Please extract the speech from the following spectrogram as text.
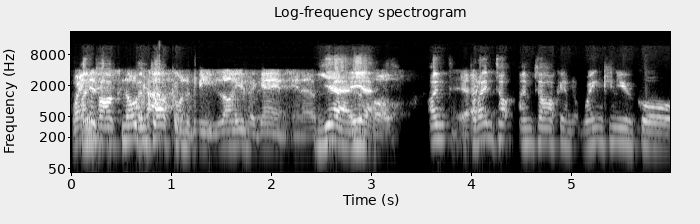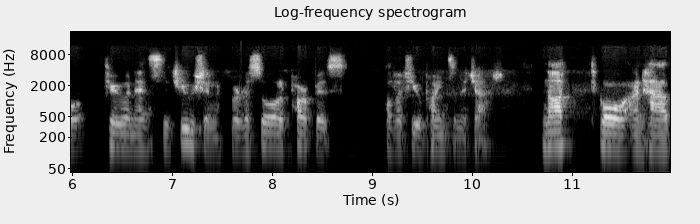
When I'm is talk- the talking- going to be live again in a Yeah, in a yeah. pub? I'm Yeah. but I'm ta- I'm talking when can you go to an institution for the sole purpose of a few pints in a chat, not to go and have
